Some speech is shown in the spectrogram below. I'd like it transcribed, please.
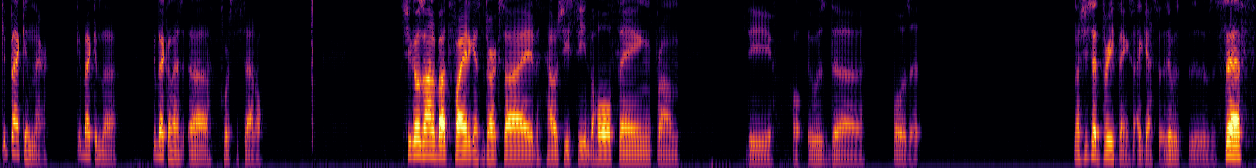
get back in there. Get back in the get back on that uh horse's saddle. She goes on about the fight against the dark side, how she's seen the whole thing from the it was the what was it? No, she said three things. I guess it was it was the Sith,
